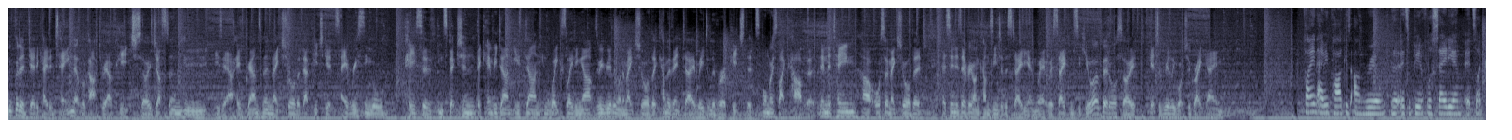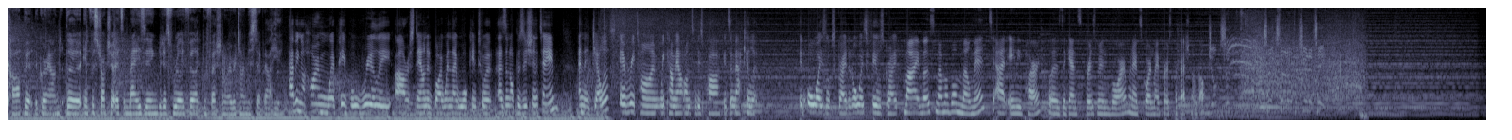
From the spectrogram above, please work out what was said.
We've got a dedicated team that look after our pitch. So Justin, who is our head groundsman, makes sure that that pitch gets every single piece of inspection that can be done is done in the weeks leading up. We really want to make sure that come event day, we deliver a pitch that's almost like carpet. Then the team uh, also makes sure that as soon as everyone comes into the stadium, we're safe and secure, but also get to really watch a great game Playing AAMI Park is unreal. Uh, it's a beautiful stadium. It's like carpet, the ground. The infrastructure, it's amazing. You just really feel like a professional every time you step out here. Having a home where people really are astounded by when they walk into it as an opposition team and they're jealous. Every time we come out onto this park, it's immaculate. It always looks great, it always feels great. My most memorable moment at AAMI Park was against Brisbane Roar when I scored my first professional goal. Johnson takes that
